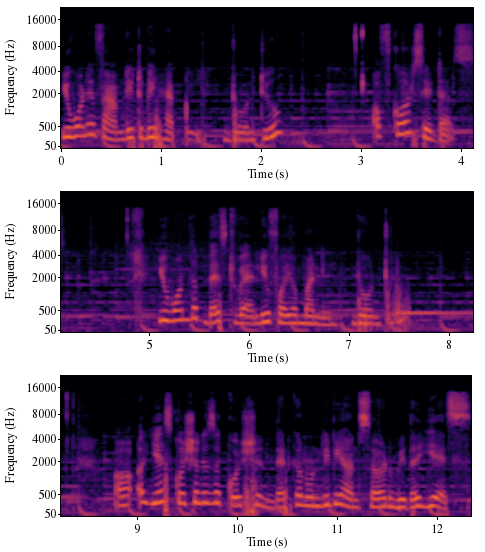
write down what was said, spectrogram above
you want your family to be happy, don't you? Of course, it does. You want the best value for your money, don't you? Uh, a yes question is a question that can only be answered with a yes.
